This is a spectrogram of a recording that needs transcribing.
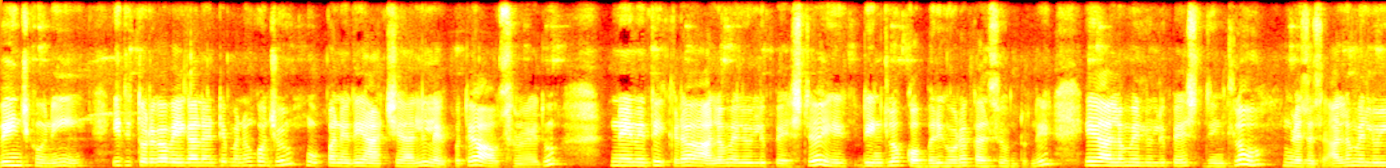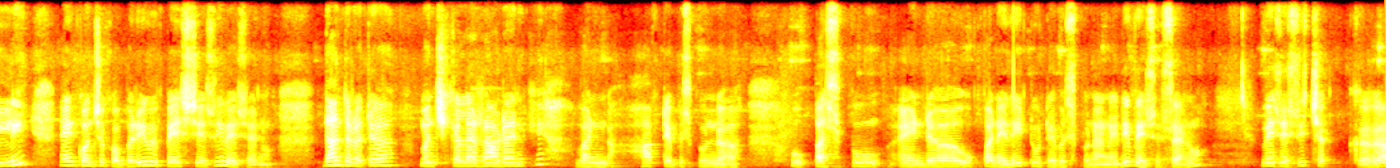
వేయించుకొని ఇది త్వరగా వేగాలంటే మనం కొంచెం ఉప్పు అనేది యాడ్ చేయాలి లేకపోతే అవసరం లేదు. నేనైతే ఇక్కడ అల్లం వెల్లుల్లి పేస్ట్ దీంట్లో కొబ్బరి కూడా కలిసి ఉంటుంది. ఈ అల్లం వెల్లుల్లి పేస్ట్ దీంట్లో వేసేసాను అల్లం వెల్లుల్లి అండ్ కొంచెం కొబ్బరి పేస్ట్ చేసి వేసాను. దాని తర్వాత మంచి కలర్ రావడానికి వన్ హాఫ్ టేబుల్ స్పూన్ పసుపు అండ్ ఉప్పు అనేది టూ టేబుల్ స్పూన్ అనేది వేసేసాను. వేసేసి చక్కగా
